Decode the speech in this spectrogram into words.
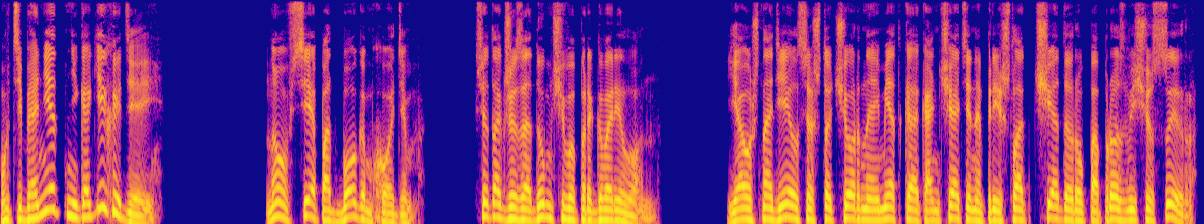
У тебя нет никаких идей? Ну, все под Богом ходим. Все так же задумчиво проговорил он. Я уж надеялся, что черная метка окончательно пришла к Чеддеру по прозвищу Сыр.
